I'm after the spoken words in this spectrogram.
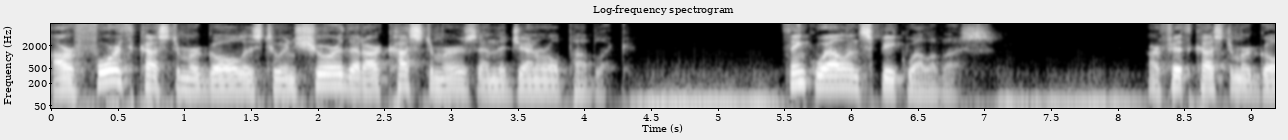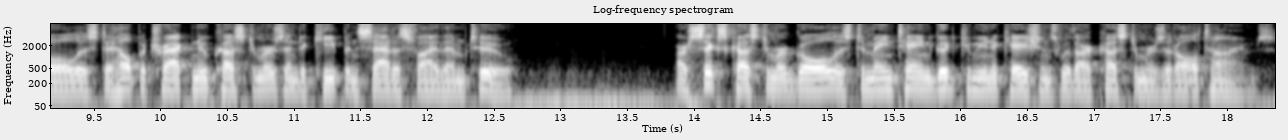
Our fourth customer goal is to ensure that our customers and the general public think well and speak well of us. Our fifth customer goal is to help attract new customers and to keep and satisfy them too. Our sixth customer goal is to maintain good communications with our customers at all times.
